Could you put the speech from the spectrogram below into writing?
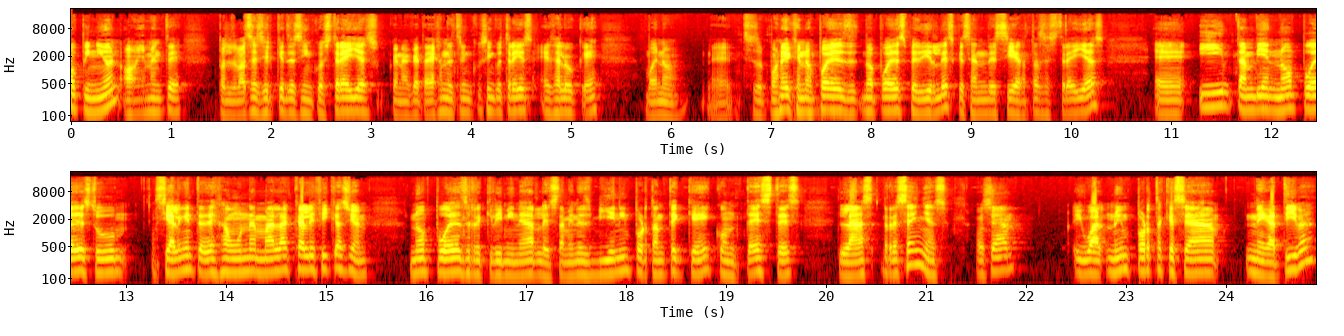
opinión. Obviamente, pues les vas a decir que es de 5 estrellas. Con la que te dejan de 5 estrellas es algo que, bueno, eh, se supone que no puedes, no puedes pedirles que sean de ciertas estrellas. Eh, y también no puedes tú, si alguien te deja una mala calificación, no puedes recriminarles. También es bien importante que contestes las reseñas. O sea, igual, no importa que sea negativa,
